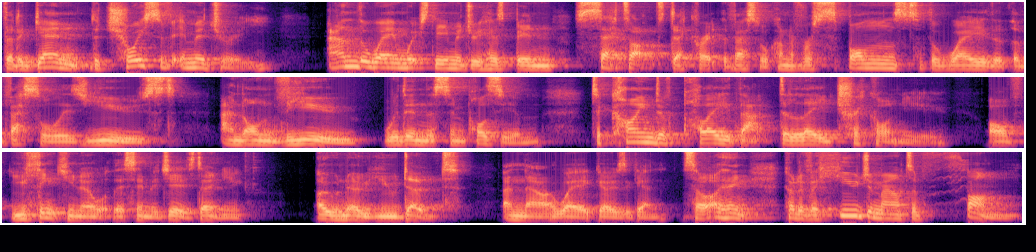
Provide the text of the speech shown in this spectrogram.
that, again, the choice of imagery and the way in which the imagery has been set up to decorate the vessel kind of responds to the way that the vessel is used and on view within the symposium to kind of play that delayed trick on you of you think you know what this image is, don't you? Oh no, you don't. And now away it goes again. So I think kind of a huge amount of fun.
